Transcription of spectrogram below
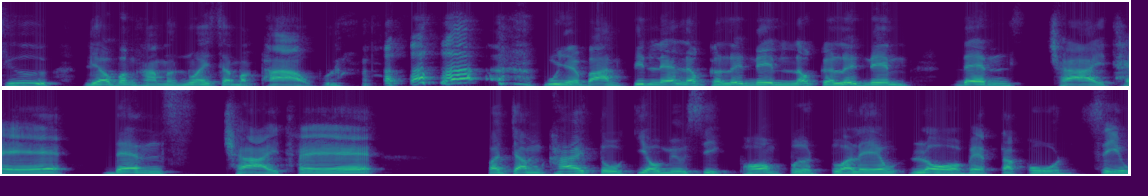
คือเลี้ยวบังหามหน่วยสมัครพาวผู้ใหญ่บ้านฟินแลนด์แล้วก็เลยเน้นแล้วก็เลยเน้นแดนซ์ชายแท้แดนซ์ชายแท้ ประจำค่ายโตเกียวมิวสิกพร้อมเปิดตัวแล้ว หล่อแบบตะโกน เสียว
